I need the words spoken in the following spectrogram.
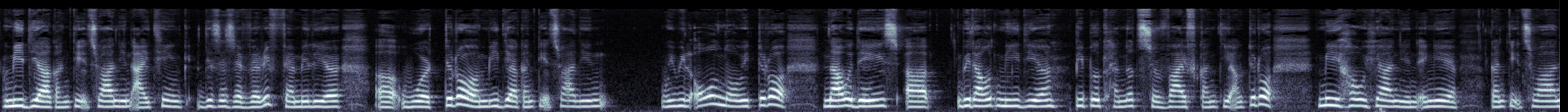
media kan ti chuan in I think this is a very familiar uh, word tiro media kan ti chuan in we will all know it tiro nowadays uh, without media people cannot survive kan ti ang tiro mi ho hian in enge kan ti chuan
